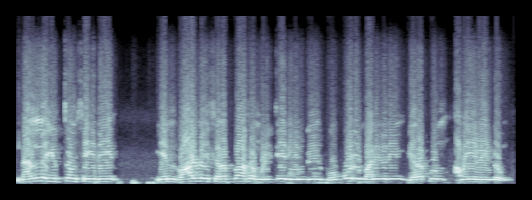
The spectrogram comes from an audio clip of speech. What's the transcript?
நல்ல யுத்தம் செய்தேன். என் வாழ்வை சிறப்பாக முடித்தேன் என்று ஒவ்வொரு மனிதனின் இறப்பும் அமைய வேண்டும்.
